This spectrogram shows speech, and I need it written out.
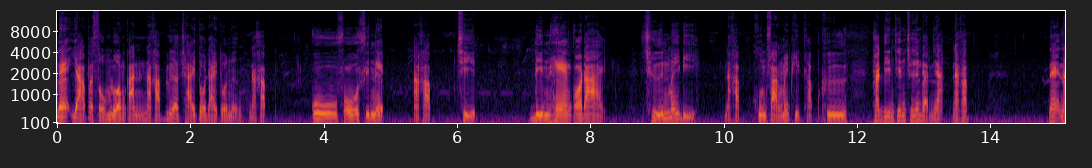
และอย่าผสมรวมกันนะครับ เลือกใช้ตัวใดตัวหนึ่งนะครับกูโฟซินเนตนะครับ ฉีดดินแห้งก็ได้ ชื้นไม่ดีนะครับ คุณฟังไม่ผิดครับ คือถ้าดินชื้นๆแบบเนี้ยนะครับ แนะน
